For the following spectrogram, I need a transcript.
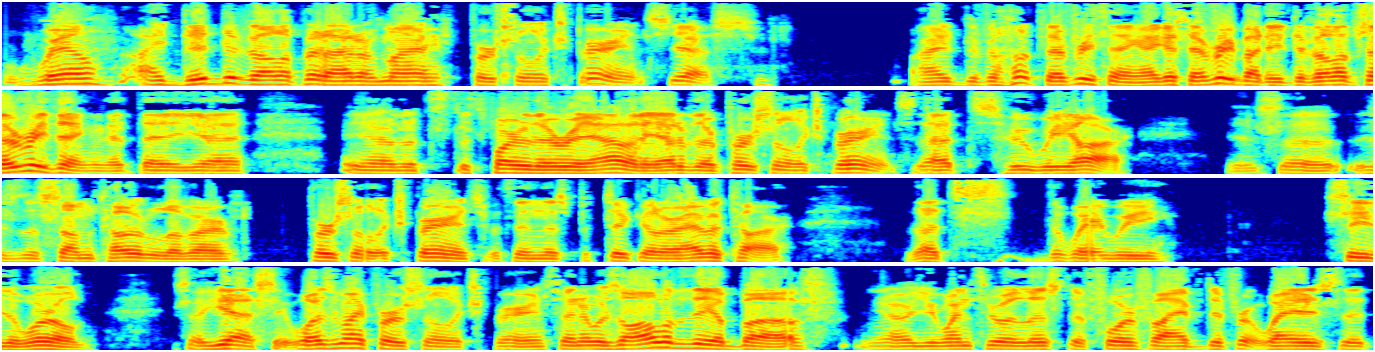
Well, I did develop it out of my personal experience. Yes, I developed everything. I guess everybody develops everything that they, uh, you know, that's that's part of their reality out of their personal experience. That's who we are. Is uh, is the sum total of our personal experience within this particular avatar. That's the way we see the world. So yes, it was my personal experience and it was all of the above. You know, you went through a list of four or five different ways that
